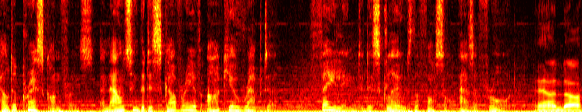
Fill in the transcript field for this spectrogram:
held a press conference announcing the discovery of Archaeoraptor, failing to disclose the fossil as a fraud. And uh,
